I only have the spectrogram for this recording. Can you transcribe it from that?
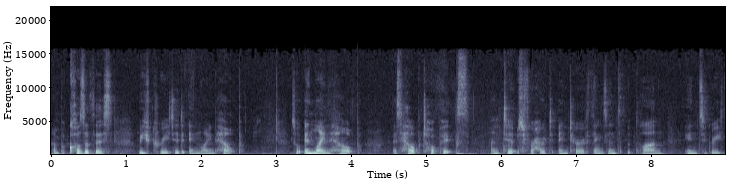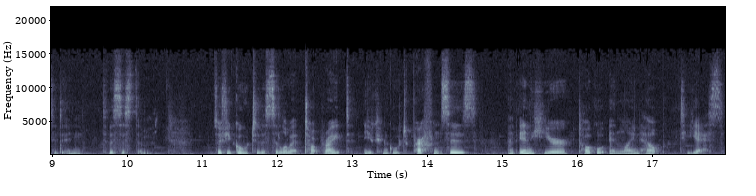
And because of this, we've created inline help. So inline help is help topics and tips for how to enter things into the plan integrated into the system. So if you go to the silhouette top right, you can go to preferences and in here toggle inline help to yes.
